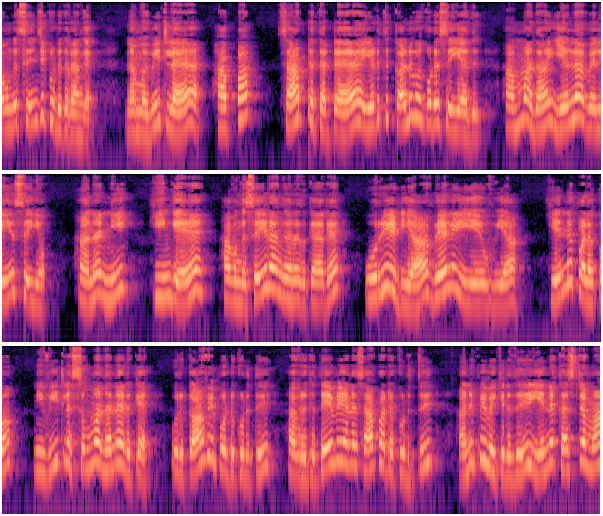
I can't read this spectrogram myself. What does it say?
அவங்க செஞ்சு கொடுக்குறாங்க. நம்ம வீட்டில் அப்பா சாப்பிட்ட தட்டை எடுத்து கழுவ கூட செய்யாது. அம்மா தான் எல்லா வேலையும் செய்யும். ஆனால் நீ இங்கே அவங்க செய்கிறாங்கிறதுக்காக ஒரே அடியாக வேலையை ஏவியா என்ன பழக்கம்? நீ வீட்டில் சும்மா தானே இருக்க? ஒரு காஃபி போட்டு கொடுத்து அவருக்கு தேவையான சாப்பாட்டை கொடுத்து அனுப்பி வைக்கிறது என்ன கஷ்டமா?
